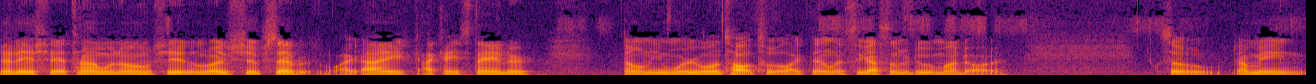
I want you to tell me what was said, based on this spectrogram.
And then shit, time went on, shit, the relationship severed. Like I ain't, I can't stand her. Don't even want to talk to her like that unless it got something to do with my daughter. So I mean,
